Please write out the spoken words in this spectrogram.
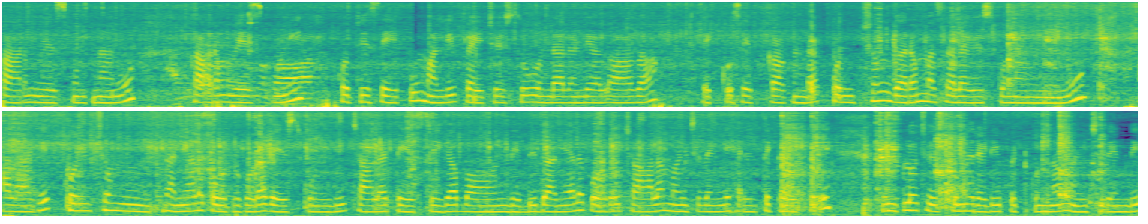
కారం వేసుకుంటున్నాను. కారం వేసుకొని కొద్దిసేపు మళ్ళీ ఫ్రై చేస్తూ ఉండాలండి. అలాగా ఎక్కువసేపు కాకుండా కొంచెం గరం మసాలా వేసుకున్నాను నేను. అలాగే కొంచెం ధనియాల పౌడర్ కూడా వేసుకోండి. చాలా టేస్టీగా బాగుండిద్ది. ధనియాల పౌడర్ చాలా మంచిదండి. హెల్త్కి అయితే ఇంట్లో చేసుకుని రెడీ పెట్టుకున్నా మంచిదండి.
